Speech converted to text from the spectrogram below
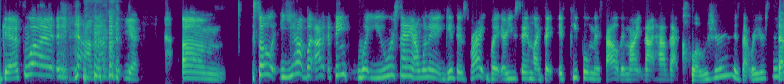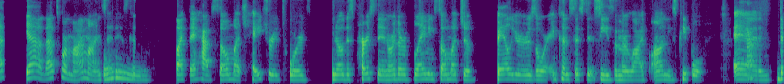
Guess what? I'm not to- yeah. Um. So yeah, but I think what you were saying, I want to get this right. But are you saying like that if people miss out, they might not have that closure? Is that what you're saying? That- yeah that's where my mindset is because like they have so much hatred towards you know this person or they're blaming so much of failures or inconsistencies in their life on these people uh and they're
